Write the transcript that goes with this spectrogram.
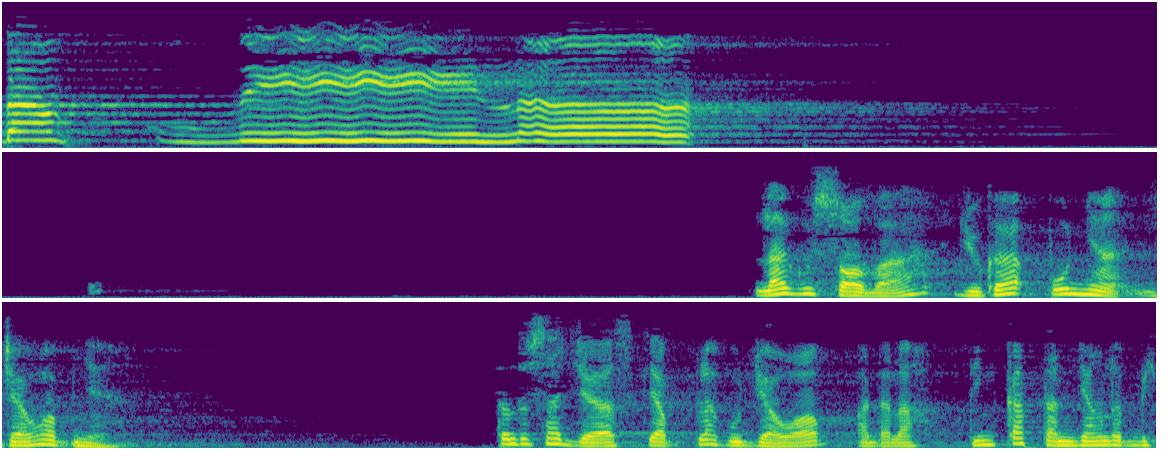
تفضيلا Lagu soba juga punya jawabnya. Tentu saja setiap lagu jawab adalah tingkatan yang lebih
